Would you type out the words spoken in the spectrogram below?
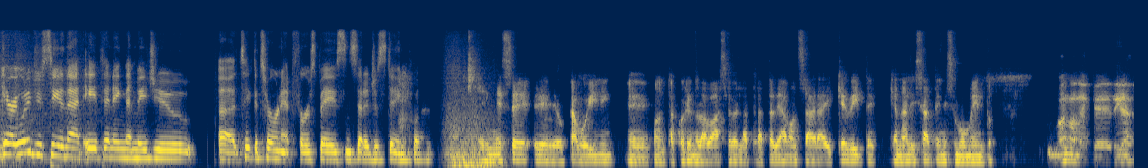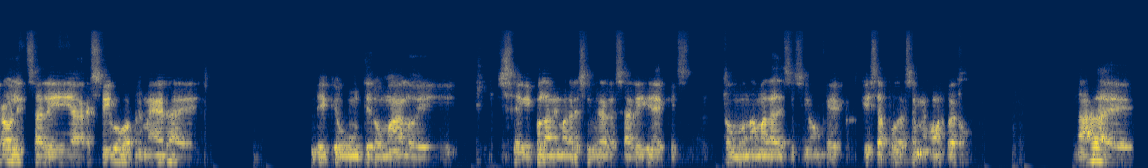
Gary, what did you see in that eighth inning that made you uh, take the turn at first base instead of just staying put? En ese eh, octavo inning, eh, cuando está corriendo la base, ¿verdad? Trata de avanzar ahí. ¿Qué viste? ¿Qué analizaste en ese momento? Bueno, de que Díaz Rollins salí agresivo a primera, eh, vi que hubo un tiro malo y seguí con la misma agresividad que salí, eh, que tomé una mala decisión que quizás pudo ser mejor, pero nada, eh,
